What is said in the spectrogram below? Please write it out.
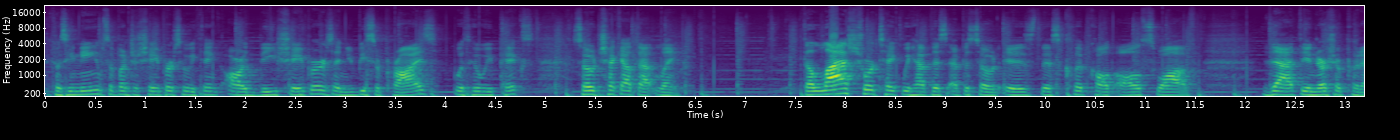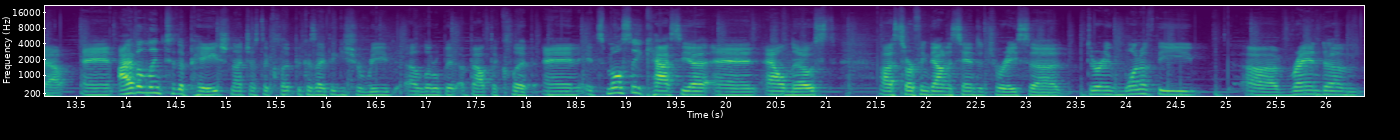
because he names a bunch of shapers who we think are the shapers, and you'd be surprised with who he picks. So check out that link. The last short take we have this episode is this clip called All Suave that the Inertia put out. And I have a link to the page, not just a clip, because I think you should read a little bit about the clip. And it's mostly Cassia and Al Knost uh, surfing down in Santa Teresa during one of the uh, random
